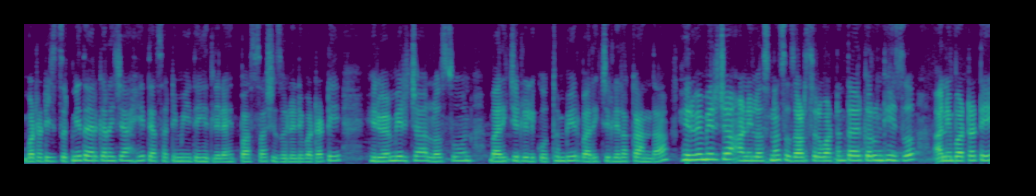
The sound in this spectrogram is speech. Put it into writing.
बटाट्याची चटणी तयार करायची आहे. त्यासाठी मी इथे घेतलेले आहेत पाच सहा शिजवलेले बटाटे हिरव्या मिरच्या लसूण बारीक चिरलेली कोथिंबीर बारीक चिरलेला कांदा. हिरव्या मिरच्या आणि लसणाचं जाडसर वाटण तयार करून घ्यायचं आणि बटाटे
